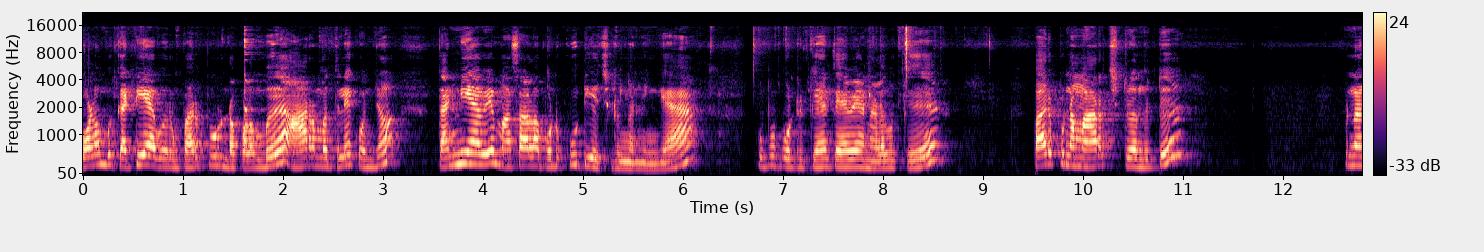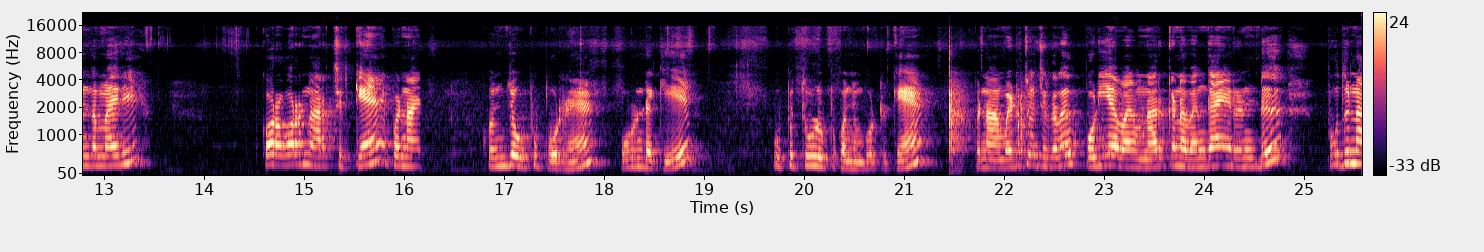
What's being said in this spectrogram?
குழம்பு கட்டியாக வரும் பருப்பு உருண்டை குழம்பு. ஆரம்பத்திலே கொஞ்சம் தண்ணியாகவே மசாலா போட்டு கூட்டி வச்சுருங்க நீங்கள் உப்பு போட்டிருக்கேன் தேவையான அளவுக்கு. பருப்பு நம்ம அரைச்சிட்டு வந்துட்டு இப்போ நான் இந்த மாதிரி குறை குறைன்னு அரைச்சிருக்கேன். இப்போ நான் கொஞ்சம் உப்பு போடுறேன் உருண்டைக்கு. உப்பு தூள் உப்பு கொஞ்சம் போட்டிருக்கேன். இப்போ நான் எடுத்து வச்சுருக்கிறத பொடியாக வ நறுக்கின வெங்காயம் ரெண்டு புதினா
